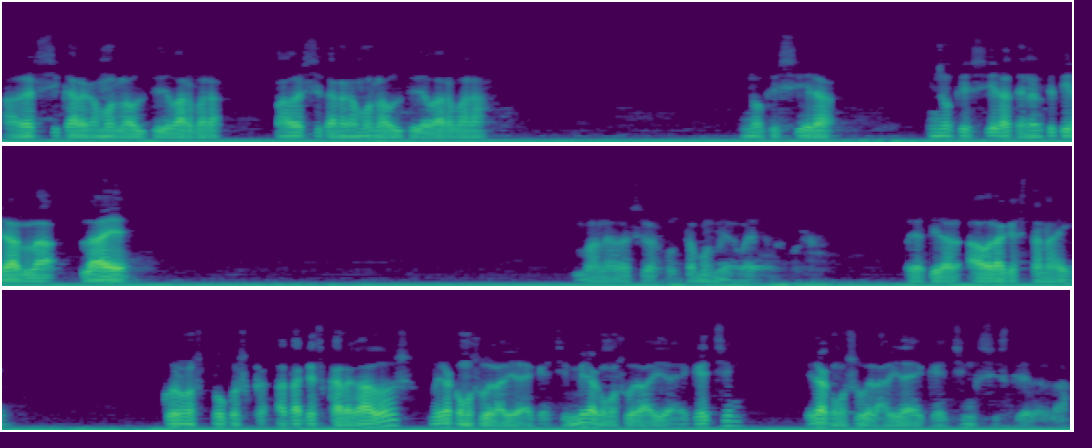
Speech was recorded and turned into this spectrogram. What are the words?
A ver si cargamos la ulti de Bárbara. A ver si cargamos la ulti de Bárbara. No quisiera... No quisiera tener que tirar la, la E. Vale, a ver si las juntamos. Mira, voy a cosa. Voy a tirar ahora que están ahí con unos pocos ataques cargados. Mira cómo sube la vida de Ketching, mira cómo sube la vida de Ketching, mira cómo sube la vida de Ketching, si es que de verdad.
